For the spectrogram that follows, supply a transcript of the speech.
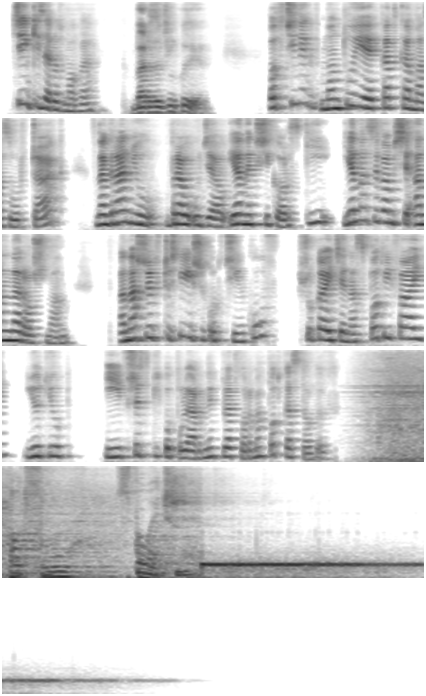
Dzięki za rozmowę. Bardzo dziękuję. Odcinek montuje Katka Mazurczak. W nagraniu brał udział Janek Sikorski. Ja nazywam się Anna Roszman. A naszych wcześniejszych odcinków szukajcie na Spotify, YouTube i wszystkich popularnych platformach podcastowych. Odsłuch społeczny.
